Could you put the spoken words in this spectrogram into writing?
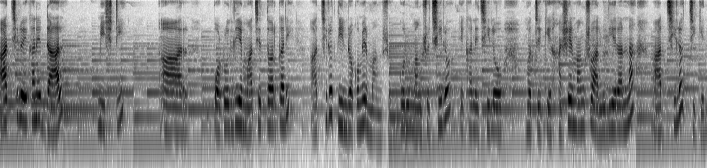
আর ছিল এখানে ডাল, মিষ্টি আর পটল দিয়ে মাছের তরকারি আর ছিল তিন রকমের মাংস। গরুর মাংস ছিল, এখানে ছিল হচ্ছে কি হাঁসের মাংস, আলু দিয়ে রান্না আর ছিল চিকেন।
